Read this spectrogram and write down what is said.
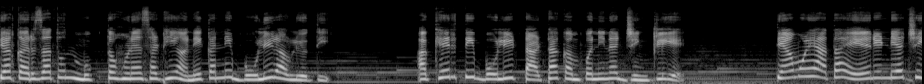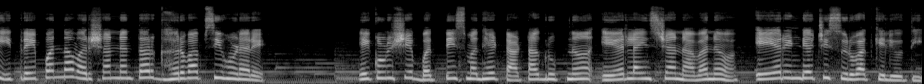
त्या कर्जातून मुक्त होण्यासाठी अनेकांनी बोली लावली होती. अखेर ती बोली टाटा कंपनीनं जिंकलीये. त्यामुळे आता एअर इंडियाची त्रेपन्न वर्षांनंतर घरवापसी होणार आहे. एकोणीसशे बत्तीसमध्ये टाटा ग्रुपनं एअरलाइन्सच्या नावानं एअर इंडियाची सुरुवात केली होती.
